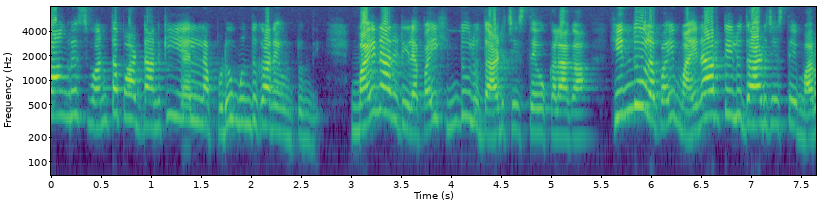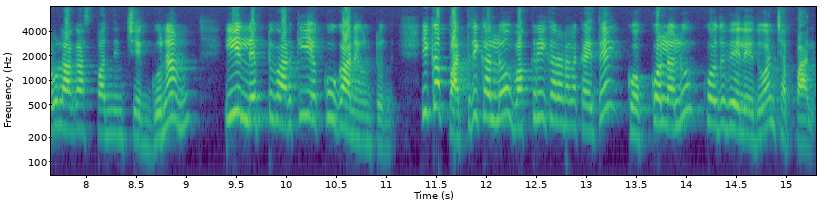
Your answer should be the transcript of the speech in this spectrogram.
కాంగ్రెస్ వంత పాడడానికి ఎల్లప్పుడూ ముందుగానే ఉంటుంది. మైనారిటీలపై హిందువులు దాడి చేస్తే ఒకలాగా హిందువులపై మైనారిటీలు దాడి చేస్తే మరోలాగా స్పందించే గుణం ఈ లెఫ్ట్ వారికి ఎక్కువగానే ఉంటుంది. ఇక పత్రికల్లో వక్రీకరణలకైతే కొక్కొల్లలు కొదువేలేదు అని చెప్పాలి.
